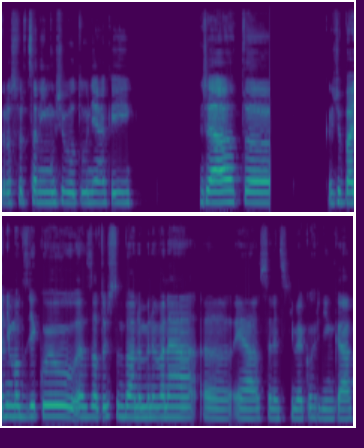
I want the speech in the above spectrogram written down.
rozvrcanému životu nějaký řád. Každopádně moc děkuju eh, za to, že jsem byla nominovaná. Eh, já se necítím jako hrdinka.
